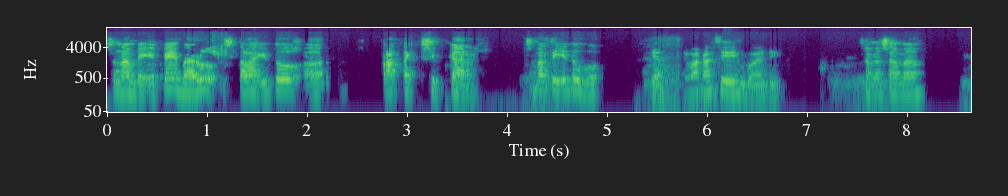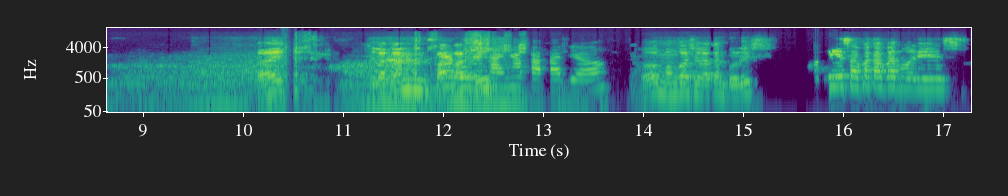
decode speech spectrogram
senam BEP baru setelah itu uh, praktek sibgar seperti itu Bu. Ya terima kasih Bu Adi. Sama-sama. Baik, silakan Pak Saya boleh nanya Pak Padio. Oh, monggo silakan Bulis. Iya, apa kabar Bulis?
